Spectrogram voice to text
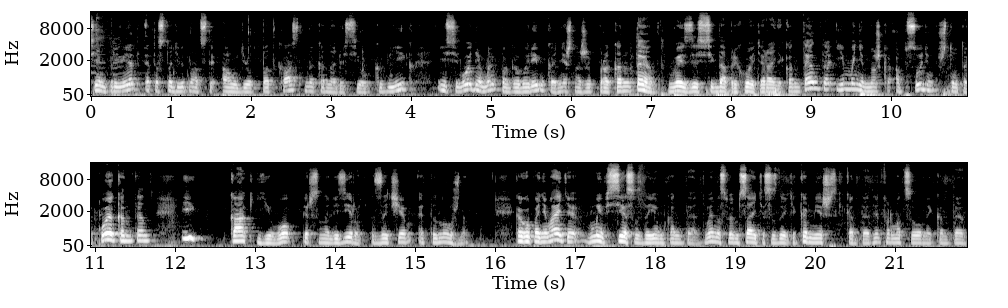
Всем привет, это 119 аудиоподкаст на канале SEO Quick. И сегодня мы поговорим, конечно же, про контент. Вы здесь всегда приходите ради контента, и мы немножко обсудим, что такое контент и как его персонализировать, зачем это нужно. Как вы понимаете, мы все создаем контент. Вы на своем сайте создаете коммерческий контент, информационный контент,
